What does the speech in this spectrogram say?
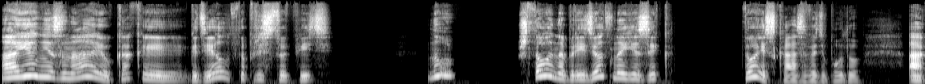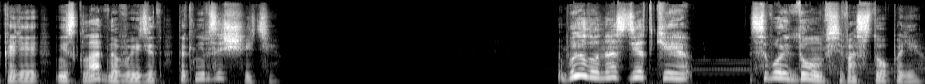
а я не знаю, как и к делу-то приступить. Ну, что набредет на язык, то и сказывать буду, а коли нескладно выйдет, так не в защите». Был у нас, детки, свой дом в Севастополе,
